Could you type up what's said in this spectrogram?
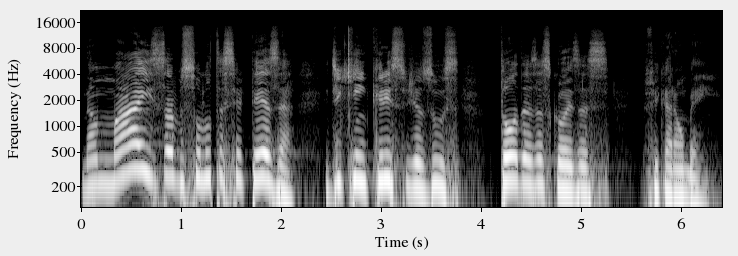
na mais absoluta certeza de que em Cristo Jesus todas as coisas ficarão bem.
